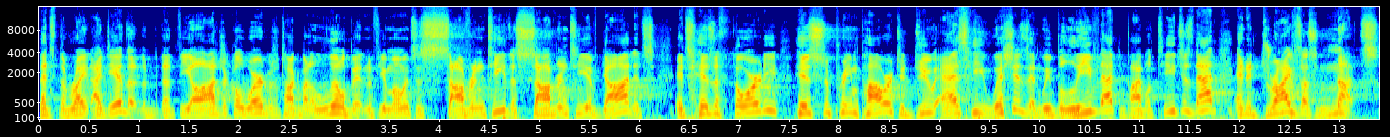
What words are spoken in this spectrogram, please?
That's the right idea. The, the, the, theological word, which we'll talk about a little bit in a few moments, is sovereignty, the sovereignty of God. It's, it's His authority, His supreme power to do as He wishes, and we believe that. The Bible teaches that, and it drives us nuts.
